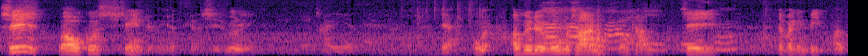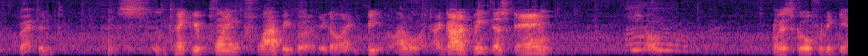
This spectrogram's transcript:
She's well, of course she ain't doing it because she's really tiny and yeah. I'm gonna- I'm gonna do it one more time. One time. See if I can beat my record. Like you're playing Flappy Bird. You gotta like beat level. I gotta beat this game. So let's go for it again.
